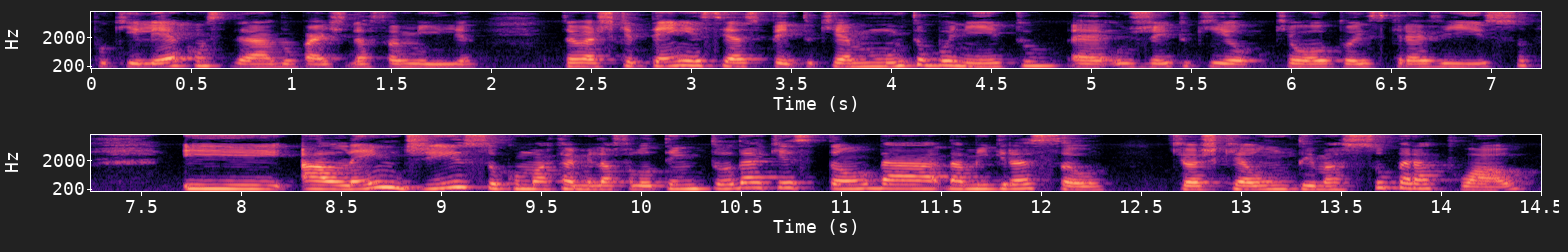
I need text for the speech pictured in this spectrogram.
porque ele é considerado parte da família. Então, eu acho que tem esse aspecto que é muito bonito, é, o jeito que, que o autor escreve isso. E, além disso, como a Camila falou, tem toda a questão da, da migração, que eu acho que é um tema super atual,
